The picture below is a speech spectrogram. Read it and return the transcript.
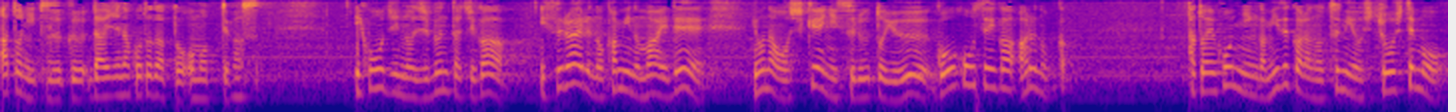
後に続く大事なことだと思ってます。違法人の自分たちがイスラエルの神の前でヨナを死刑にするという合法性があるのか。たとえ本人が自らの罪を主張しても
